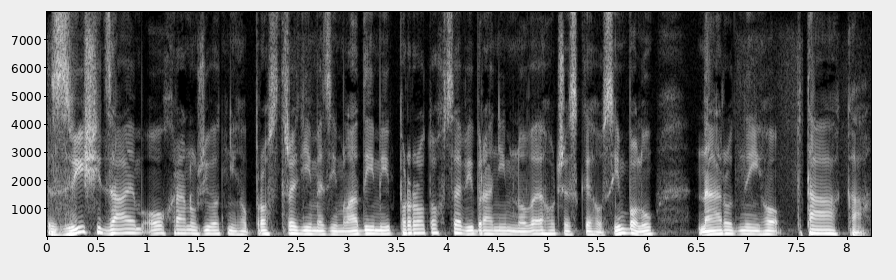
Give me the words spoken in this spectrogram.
Zvýšit zájem o ochranu životního prostředí mezi mladými, proto chce vybraním nového českého symbolu národního ptáka.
